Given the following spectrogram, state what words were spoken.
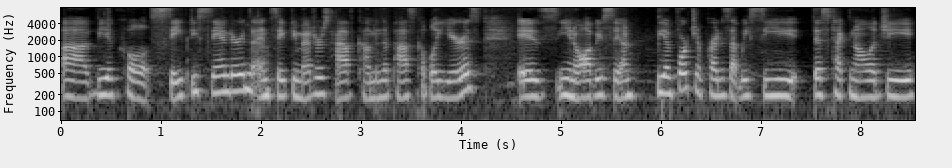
uh, vehicle safety standards Yeah. and safety measures have come in the past couple of years. Is, you know, obviously un- the unfortunate part is that we see this technology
